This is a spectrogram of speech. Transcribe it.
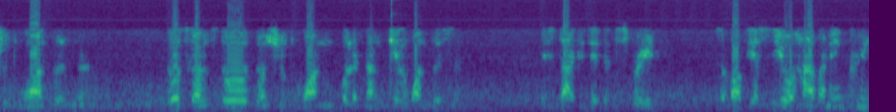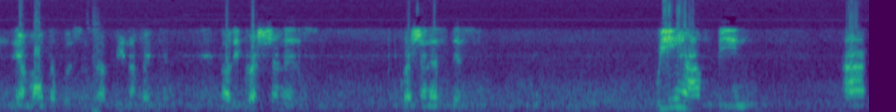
shoot one person. Those guns don't, don't shoot one bullet and kill one person. It's targeted, it's sprayed. So obviously you'll have an increasing amount of persons that have been affected. Now the question is, the question is this. We have been ask,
